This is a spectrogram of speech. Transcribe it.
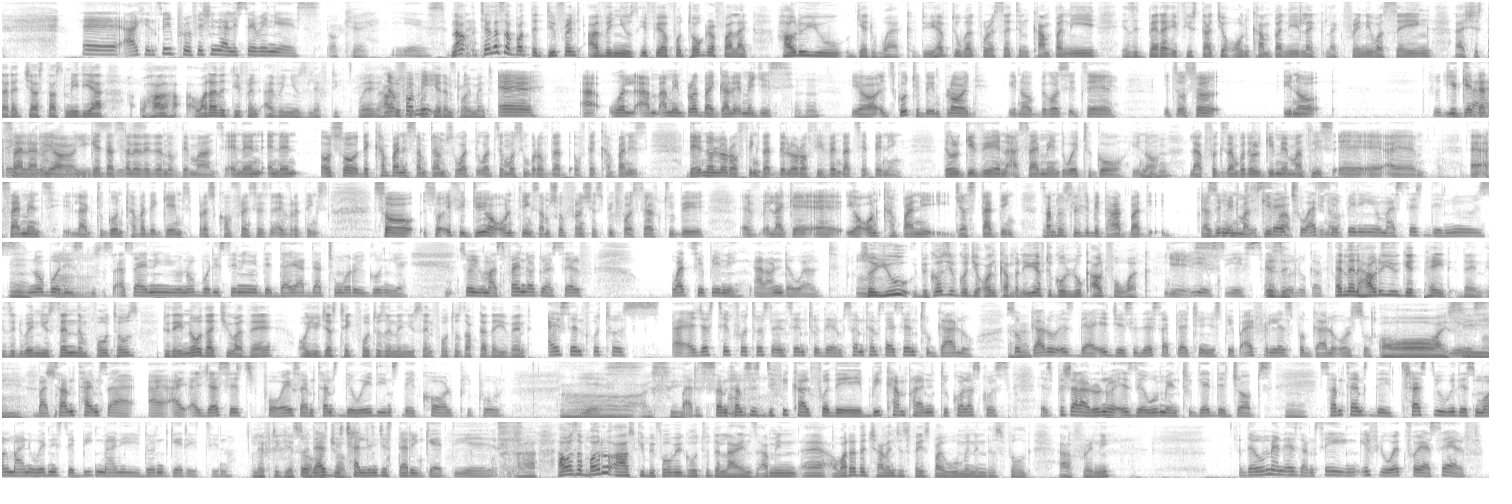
Uh, I can say professionally seven years. Okay. Yes. Now, but tell us about the different avenues. If you're a photographer, like, how do you get work? Do you have to work for a certain company? Is it better if you start your own company, like like Franny was saying? Uh, she started Just Us Media. How, how, what are the different avenues, Lefty? Where, how Now, do for people me, get employment? Uh, uh, well, I'm, I'm employed by Gallo Images. Mm-hmm. Yeah, it's good to be employed, you know, because it's a, it's also, you know, you get that salary salary, yeah, you get that yes. salary at the end of the month, and then and then also the company sometimes what what's the most important of that of the companies they know a lot of things that the lot of event that's happening. They will give you an assignment where to go, you know, Mm-hmm. like for example, they will give me a monthly uh, uh, um, uh, assignment like to go and cover the games, press conferences, and everything. So so if you do your own things, I'm sure French will speak for itself to be uh, like a, a, your own company just starting. Sometimes a little bit hard, but. It, doesn't you mean you must give search up. What's you know? happening? You must search the news. Mm. Nobody's assigning you. Nobody's sending you the diet that tomorrow you're going here. So you must find out yourself what's happening around the world. So you, because you've got your own company, you have to go look out for work. Yes, Yes. yes. Is I it? go look out for and then the how do you get paid then? Is it when you send them photos? Do they know that you are there? Or you just take photos and then you send photos after the event? I send photos. I, I just take photos and send to them. Sometimes I send to Gallo. So Uh-huh. Gallo is their agency. They supply to newspaper. I freelance for Gallo also. Oh, I Yes. see. But sometimes I, I, I- I just search for work. Sometimes the weddings they call people. Yes. Ah, I see. But sometimes it's difficult for the big company to call us because, especially, I don't know, as a woman to get the jobs. Hmm. Sometimes they trust you with the small money. When it's the big money, you don't get it, you know. Lefty gets So that's the the challenges that you get, yes. Uh, I was about to ask you before we go to the lines. I mean, uh, what are the challenges faced by women in this field, uh, Frenny? the woman, as I'm saying, if you work for yourself,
